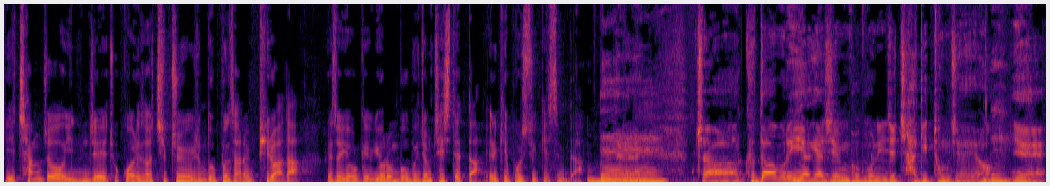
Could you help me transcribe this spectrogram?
이 창조 인재 조건에서 집중력이 좀 높은 사람이 필요하다. 그래서 여기 이런 부분이 좀 제시됐다. 이렇게 볼 수 있겠습니다. 네. 자, 그 다음으로 이야기하시는 부분이 이제 자기 통제예요. 네. 예.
